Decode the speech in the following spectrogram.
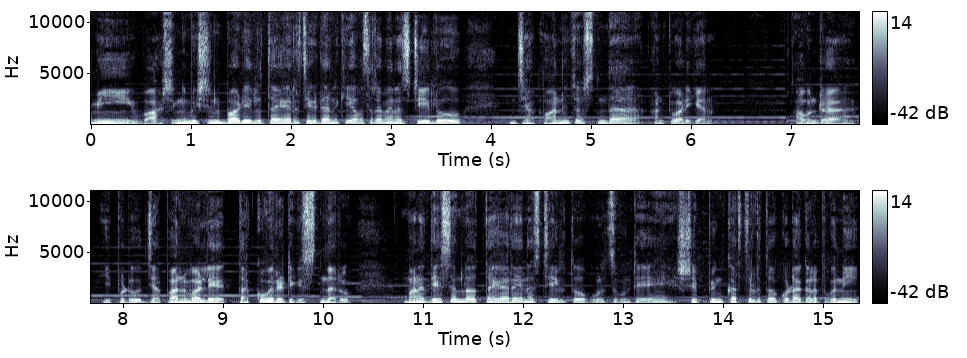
మీ వాషింగ్ మిషన్ బాడీలు తయారు చేయడానికి అవసరమైన స్టీలు జపాన్ నుంచి వస్తుందా అంటూ అడిగాను. అవునరా ఇప్పుడు జపాన్ వాళ్ళే తక్కువ రేటుకి ఇస్తున్నారు. మన దేశంలో తయారైన స్టీల్తో పోల్చుకుంటే షిప్పింగ్ ఖర్చులతో కూడా కలుపుకొని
